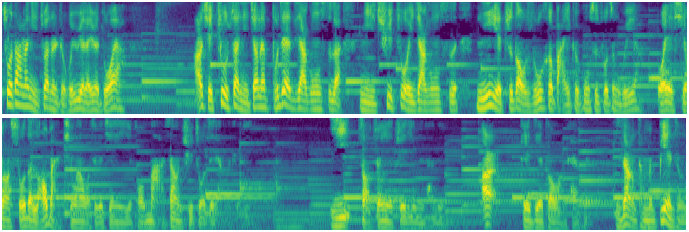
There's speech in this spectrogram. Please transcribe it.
做大了你赚的只会越来越多呀。而且，就算你将来不在这家公司了，你去做一家公司，你也知道如何把一个公司做正规呀。我也希望所有的老板听完我这个建议以后，马上去做这两个决定：一，找专业职业经理团队；二，给这些高管开会，让他们变成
